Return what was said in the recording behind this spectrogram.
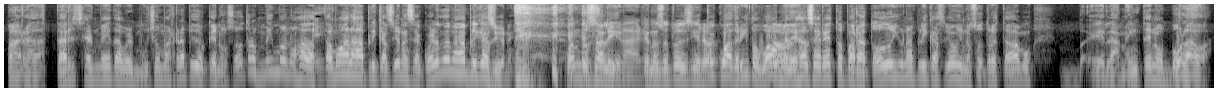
para adaptarse al metaverse mucho más rápido que nosotros mismos nos adaptamos a las aplicaciones. ¿Se acuerdan de las aplicaciones? Cuando salieron. Que nosotros decíamos, este cuadrito, wow, me deja hacer esto para todo y una aplicación y nosotros estábamos, eh, la mente nos volaba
